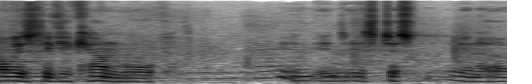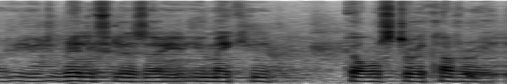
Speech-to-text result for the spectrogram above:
obviously, if you can walk, it's just, you know, you really feel as though you're making goals to recovery.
